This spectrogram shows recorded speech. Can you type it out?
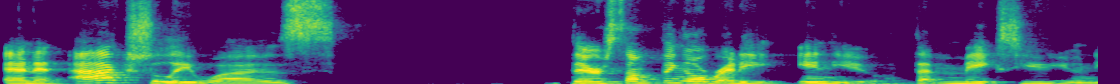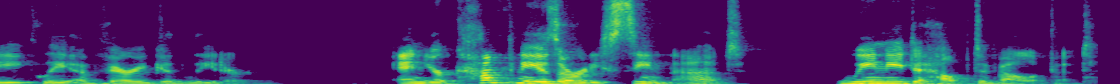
And it actually was there's something already in you that makes you uniquely a very good leader. And your company has already seen that. We need to help develop it.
